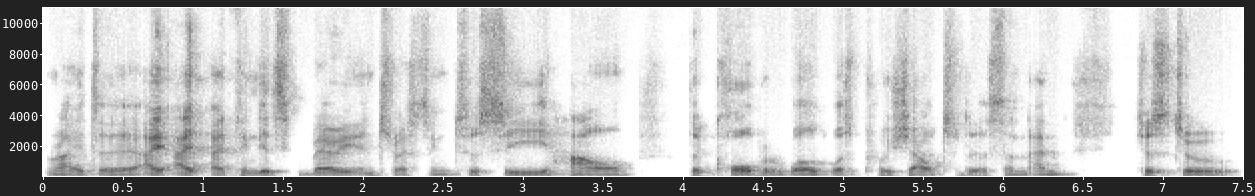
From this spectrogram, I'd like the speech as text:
Right. Uh, I, I, think it's very interesting to see how the corporate world was pushed out to this, and and just to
